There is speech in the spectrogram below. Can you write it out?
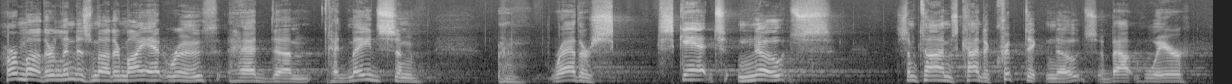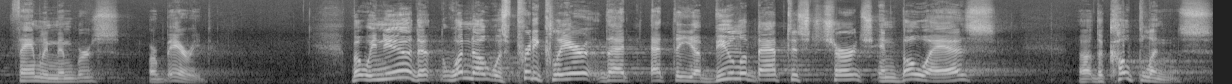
Her mother, Linda's mother, my Aunt Ruth, had, um, had made some rather scant notes, sometimes kind of cryptic notes, about where family members are buried. But we knew that one note was pretty clear that at the uh, Beulah Baptist Church in Boaz, uh, the Copelands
